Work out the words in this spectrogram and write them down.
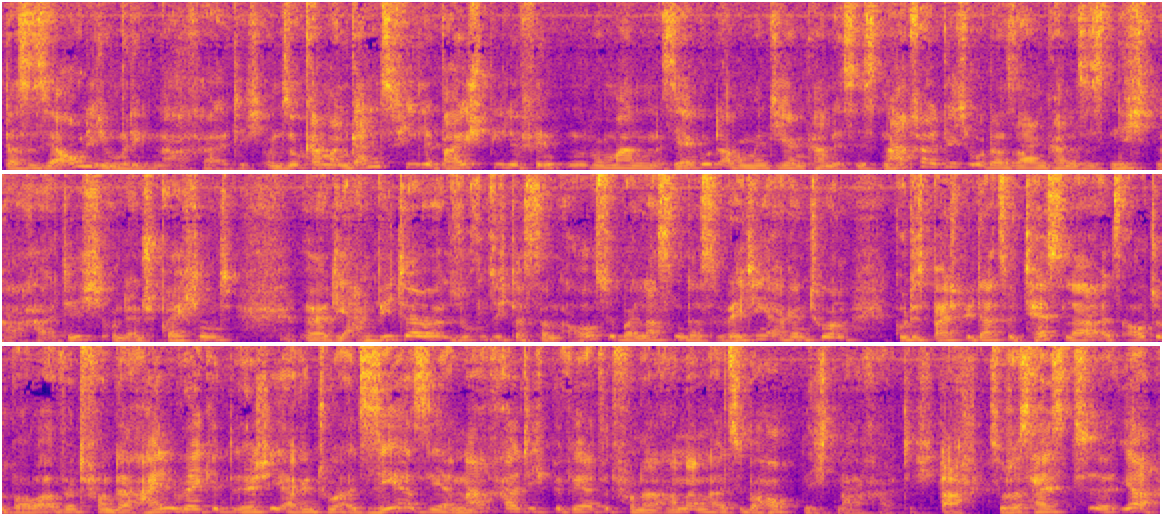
Das ist ja auch nicht unbedingt nachhaltig. Und so kann man ganz viele Beispiele finden, wo man sehr gut argumentieren kann, es ist nachhaltig oder sagen kann, es ist nicht nachhaltig. Und entsprechend äh, die Anbieter suchen sich das dann aus, überlassen das Ratingagenturen. Gutes Beispiel dazu, Tesla als Autobauer wird von der einen Ratingagentur Agentur als sehr, sehr nachhaltig bewertet, von der anderen als überhaupt nicht nachhaltig. Ach. So, das heißt, äh, ja,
